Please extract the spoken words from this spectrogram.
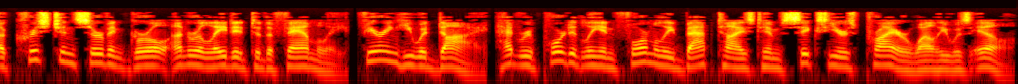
A Christian servant girl unrelated to the family, fearing he would die, had reportedly informally baptized him six years prior while he was ill.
